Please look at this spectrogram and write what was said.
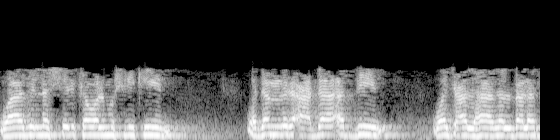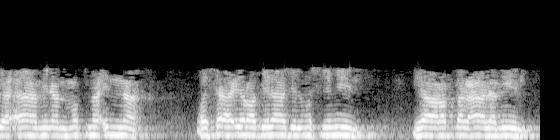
وأذل الشرك والمشركين ودمر أعداء الدين واجعل هذا البلد آمنا مطمئنا وسائر بلاد المسلمين يا رب العالمين.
